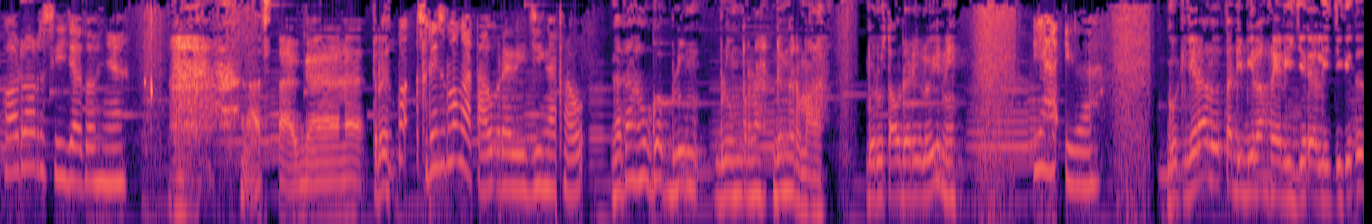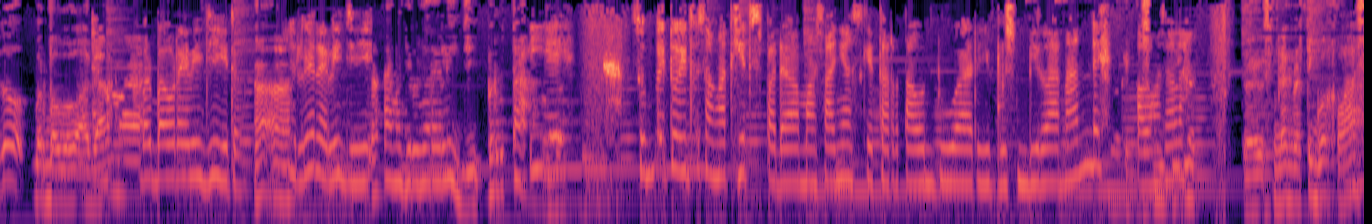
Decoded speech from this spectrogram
horor sih jatuhnya. Astaga. Terus Kok serius lo nggak tahu religi nggak tahu? nggak tahu gua belum belum pernah denger malah. Baru tahu dari lu ini. Ya iya Gue kira lu tadi bilang religi-religi gitu tuh berbau-bau agama. berbau religi gitu. Heeh. Judulnya religi. Ternyata emang judulnya religi, baru tahu. Iya. Sumpah itu itu sangat hits pada masanya sekitar tahun 2009-an deh kalau nggak salah. 2009 berarti gue kelas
